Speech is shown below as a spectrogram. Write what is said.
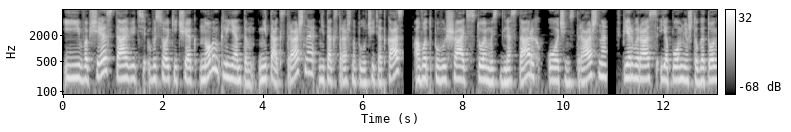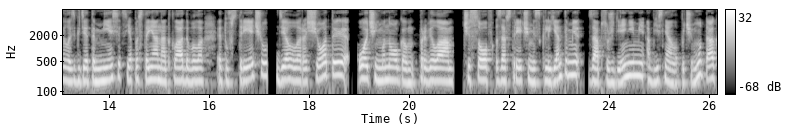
И вообще ставить высокий чек новым клиентам не так страшно, не так страшно получить отказ, а вот повышать стоимость для старых очень страшно. В первый раз я помню, что готовилась где-то месяц, я постоянно откладывала эту встречу, делала расчеты, очень много провела часов за встречами с клиентами, за обсуждениями, объясняла, почему так,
